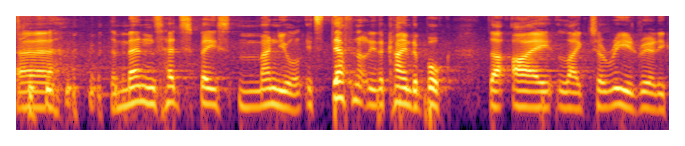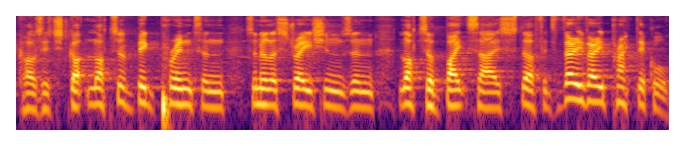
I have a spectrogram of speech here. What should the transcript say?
Uh, the Men's Headspace Manual. It's definitely the kind of book that I like to read, really, because it's got lots of big print and some illustrations and lots of bite-sized stuff. It's very, very practical,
